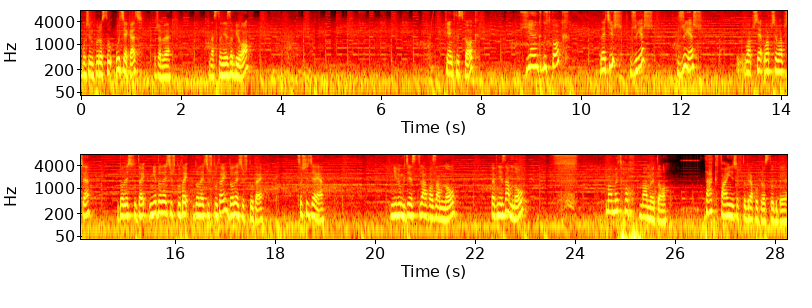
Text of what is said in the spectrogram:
musimy po prostu uciekać, żeby nas to nie zabiło. Piękny skok. Piękny skok. Lecisz? Żyjesz? Żyjesz? Łap się, łap się, łap się. Doleć tutaj. Nie dolecisz tutaj. Dolecisz tutaj. Dolecisz tutaj. Co się dzieje? Nie wiem, gdzie jest lawa za mną. Pewnie za mną. Mamy to, mamy to. Tak fajnie się w to gra po prostu, gdy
